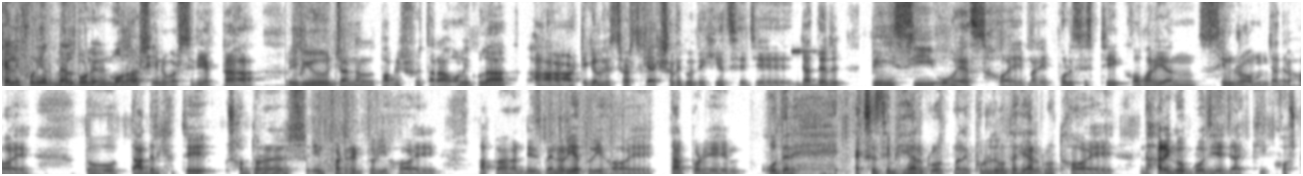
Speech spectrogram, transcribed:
ক্যালিফোর্নিয়ার মেলবোর্নের মোনাশ ইউনিভার্সিটি একটা রিভিউ জার্নাল পাবলিশ করে তারা অনেকগুলা আর্টিকেল রিসার্চকে একসাথে করে দেখিয়েছে যে যাদের পিসিওএস হয় মানে পলিসিস্টিক ওভারিয়ান সিনড্রোম যাদের হয়, তো তাদের ক্ষেত্রে সব ধরনের ইনফার্টিলিটি তৈরি হয়, আপনার ডিসমেনোরিয়া তৈরি হয়, তারপরে ওদের এক্সেসিভ হেয়ার গ্রোথ মানে পুরুষদের মতো হেয়ার গ্রোথ হয়, দাড়ি গোপ গজিয়ে যায়, কি কষ্ট,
